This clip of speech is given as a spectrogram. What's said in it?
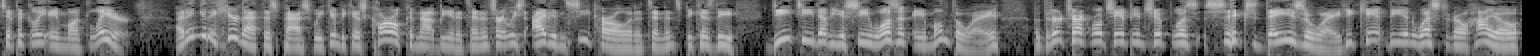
typically a month later. I didn't get to hear that this past weekend because Carl could not be in attendance, or at least I didn't see Carl in attendance because the DTWC wasn't a month away, but the Dirt Track World Championship was six days away. He can't be in Western Ohio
